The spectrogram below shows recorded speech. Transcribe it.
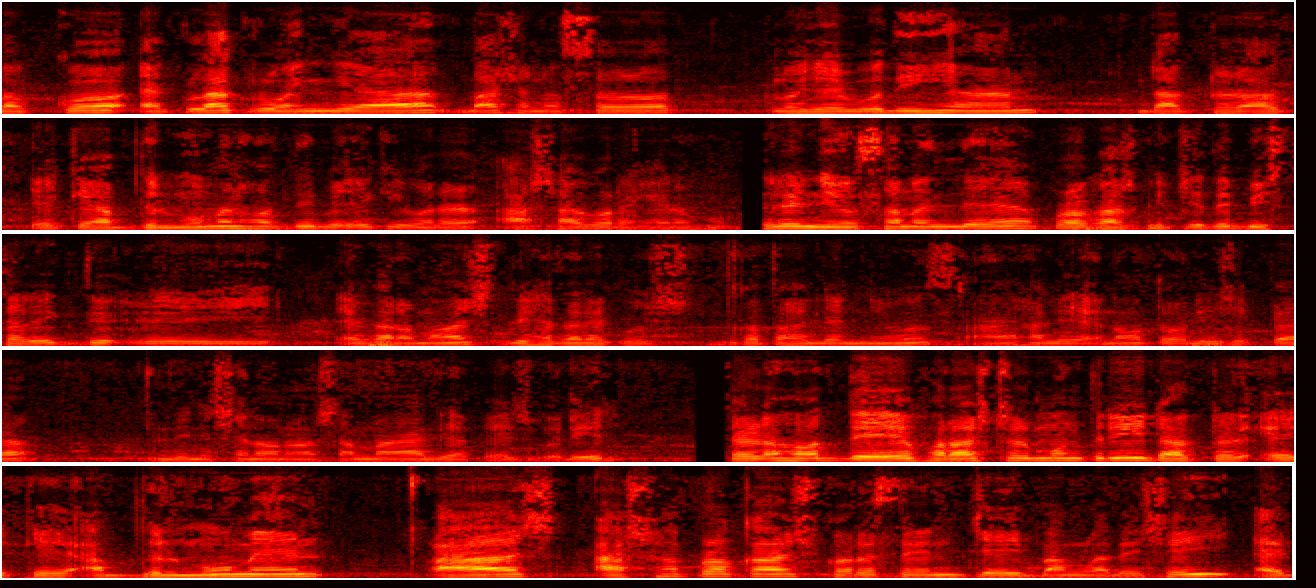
লক্ষ এক লাখ রোহিঙ্গা বাসনসরত লই যাইব দিহান। Doctor A K Abdul Momen হদ্দিবে কি করে আশা করে এরকম। হলে নিউজ চ্যানেলে প্রকাশ করছে বিশ তারিখ এগারো মাস দুই হাজার একুশ। গত হলে নিউজ, আই হালি এনো তো রিসিপা জিনিস ওনার সামনে আজিয়া পেশ করির। এটা হদ্দে স্বরাষ্ট্রমন্ত্রী ডাক্তার এ কে আব্দুল মোমেন আজ আশা প্রকাশ করেছেন যে বাংলাদেশেই এক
